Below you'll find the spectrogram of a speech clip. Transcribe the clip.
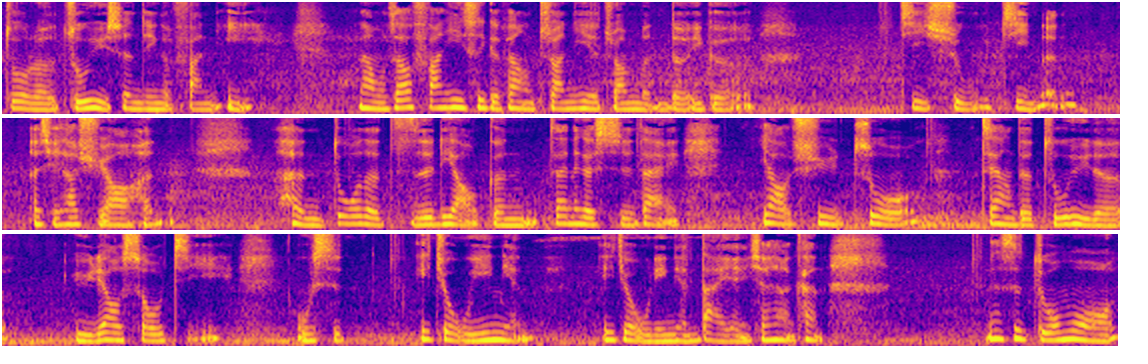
做了主语圣经的翻译。那我知道，翻译是一个非常专业、专门的一个。技术技能，而且他需要很很多的资料，跟在那个时代要去做这样的主语的语料收集。五十一九五一年、一九五零年代，你想想看，那是多么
